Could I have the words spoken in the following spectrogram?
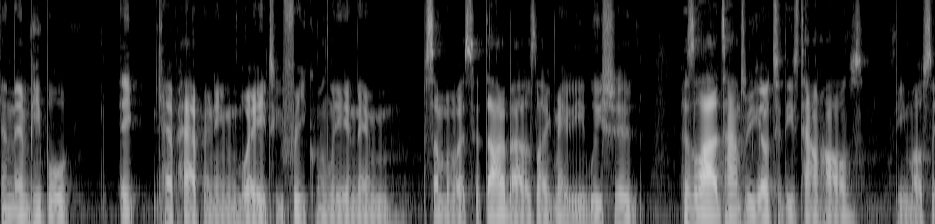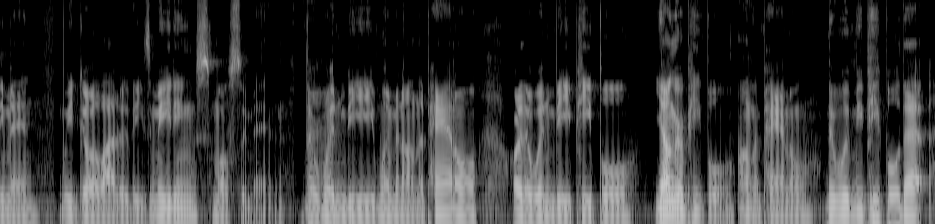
And then people, it kept happening way too frequently. And then some of us had thought about it, was like, maybe we should, because a lot of times we go to these town halls, be mostly men, we'd go a lot of these meetings, mostly men. There mm-hmm. wouldn't be women on the panel, or there wouldn't be people, younger people on the panel. There wouldn't be people that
